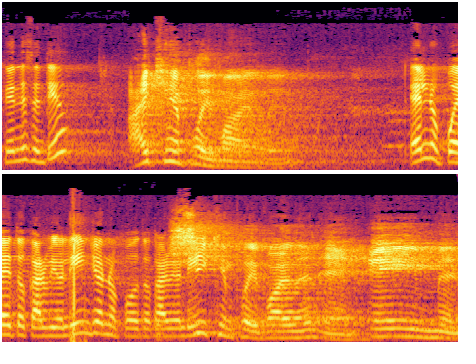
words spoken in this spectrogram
¿Tiene sentido? I can't play violin. Él no puede tocar violín, yo no puedo tocar She violín. can play violin, and Amen.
